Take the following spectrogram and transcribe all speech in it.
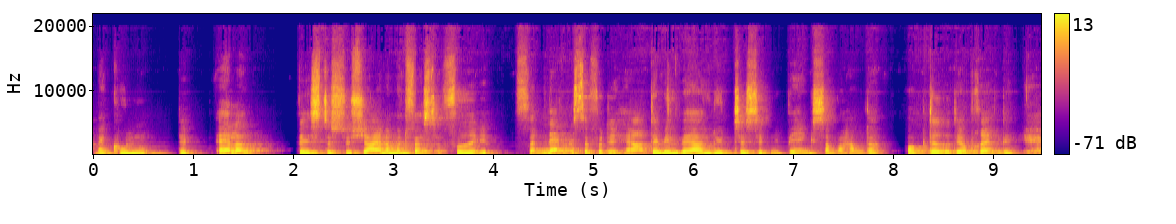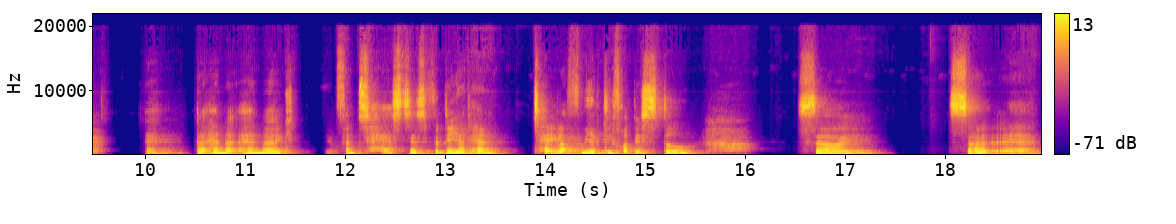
man kunne det allerbedste, synes jeg, når man først har fået et fornemmelse for det her, det ville være at lytte til Sidney Banks, som var ham, der opdagede det oprindeligt. Ja. Øh, da han, er, han er ikke fantastisk, fordi at han taler virkelig fra det sted. Så, øh, så øh,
